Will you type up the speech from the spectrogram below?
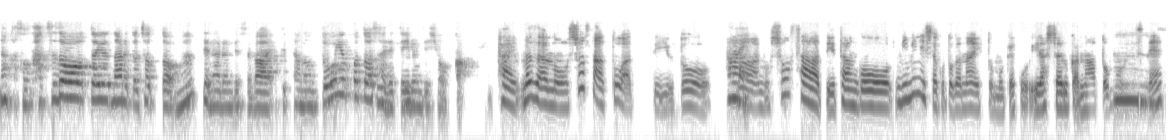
なんかその活動というなるとちょっと、ん？ってなるんですが、あの、どういうことをされているんでしょうか？はい。まず、あの、所作とはっっていうと、はい。まあ、あの、所作っていう単語を耳にしたことがない人も結構いらっしゃるかなと思うんですね。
